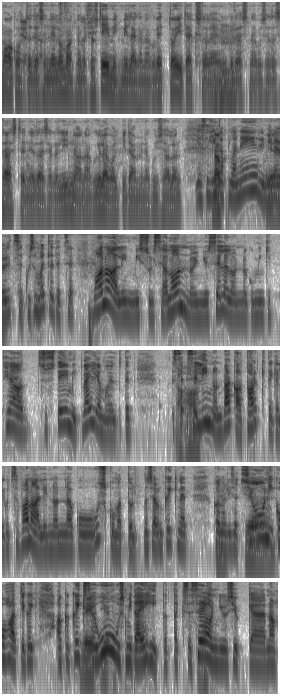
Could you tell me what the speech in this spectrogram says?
maakohtades ja, on neil omad nagu süsteemid, millega nagu vett hoida, eks ole mm, -hmm. kuidas nagu seda säästa ja nii edasi, aga linna nagu ülevalpidamine, kui seal on ja see linna nagu, planeerimine ja. üldse, kui sa mõtled, et see vanalinn, mis sul seal on, on ju, sellel on nagu mingid head süsteemid välja mõeldud, et see, see linn on väga tark tegelikult, see vanalinn on nagu uskumatult, no seal on kõik need kanalisatsioonikohad ja kõik, aga kõik see uus, mida ehitatakse, see on ju niisugune noh,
